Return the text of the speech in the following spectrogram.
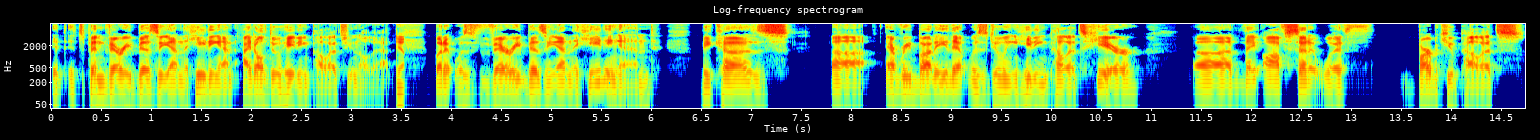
it, it's been very busy on the heating end. I don't do heating pellets, you know that, Yep. but it was very busy on the heating end because uh, everybody that was doing heating pellets here, uh, they offset it with barbecue pellets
